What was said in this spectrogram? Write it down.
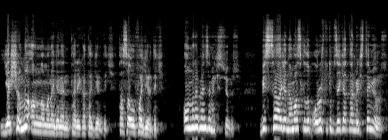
yaşamı anlamına gelen tarikata girdik, tasavvufa girdik. Onlara benzemek istiyoruz. Biz sadece namaz kılıp oruç tutup zekat vermek istemiyoruz.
